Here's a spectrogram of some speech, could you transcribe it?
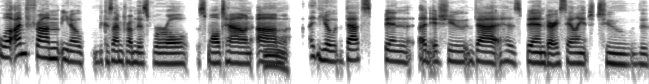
Well, I'm from, you know, because I'm from this rural small town, um, Mm, you know, that's been an issue that has been very salient to the,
